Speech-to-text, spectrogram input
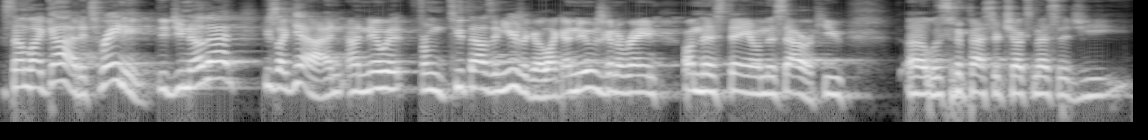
It's not like God, it's raining. Did you know that? He's like, Yeah, I, I knew it from 2,000 years ago. Like, I knew it was going to rain on this day and on this hour. If you uh, listen to Pastor Chuck's message he,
